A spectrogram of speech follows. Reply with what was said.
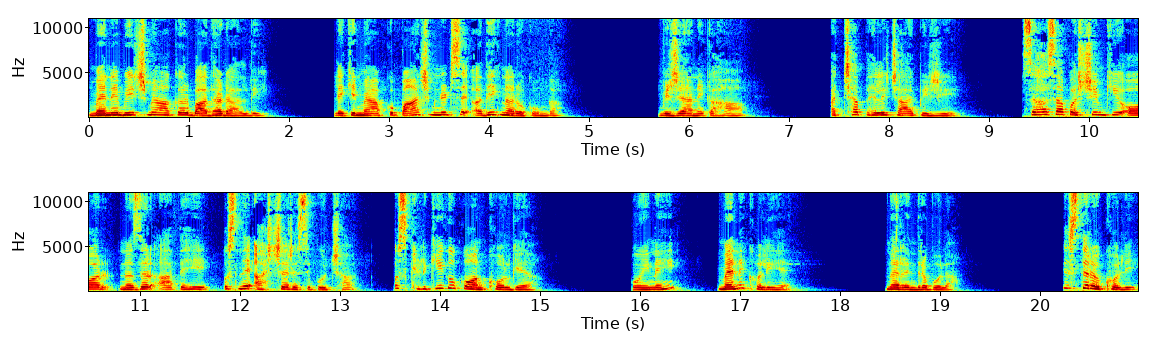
मैंने बीच में आकर बाधा डाल दी, लेकिन मैं आपको पाँच मिनट से अधिक न रोकूँगा विजया ने कहा अच्छा पहले चाय पीजिए। सहसा पश्चिम की ओर नज़र आते ही उसने आश्चर्य से पूछा, उस खिड़की को कौन खोल गया? कोई नहीं, मैंने खोली है, नरेंद्र बोला। किस तरह खोली?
